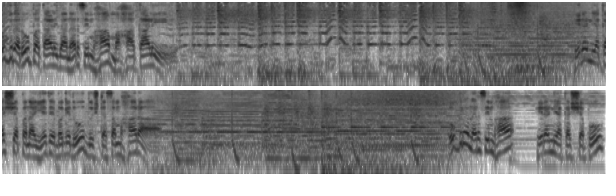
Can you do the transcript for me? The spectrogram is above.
ಉಗ್ರ ರೂಪ ತಾಳಿದ ನರಸಿಂಹ ಮಹಾಕಾಳಿ. ಹಿರಣ್ಯ ಕಶ್ಯಪನ ಎದೆ ಬಗೆದು ದುಷ್ಟ ಸಂಹಾರ. ಉಗ್ರ ನರಸಿಂಹ, ಹಿರಣ್ಯ ಕಶ್ಯಪು,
